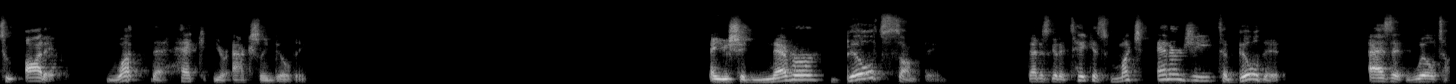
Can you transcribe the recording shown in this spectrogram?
to audit what the heck you're actually building. And you should never build something that is going to take as much energy to build it as it will to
